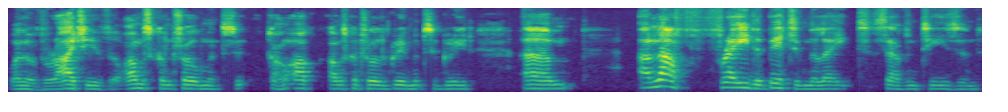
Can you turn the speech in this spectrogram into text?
whether a variety of arms control arms control agreements agreed, um, and that frayed a bit in the late 70s and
